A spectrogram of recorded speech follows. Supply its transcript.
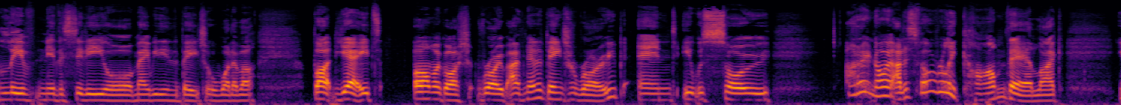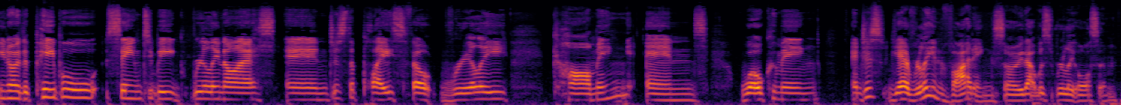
live near the city or maybe near the beach or whatever. But yeah, it's oh my gosh, Robe. I've never been to Robe and it was so, I don't know, I just felt really calm there. Like, you know, the people seemed to be really nice and just the place felt really calming and welcoming and just, yeah, really inviting. So that was really awesome.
